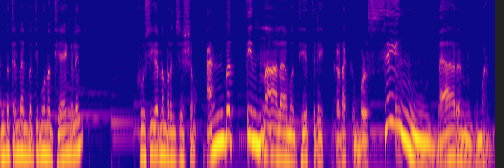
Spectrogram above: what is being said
അൻപത്തിരണ്ട് അൻപത്തിമൂന്ന് അധ്യായങ്ങളിൽ ക്രൂശീകരണം പറഞ്ഞ ശേഷം അൻപത്തിനാലാം അധ്യായത്തിലേക്ക് കടക്കുമ്പോൾ sing barren woman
